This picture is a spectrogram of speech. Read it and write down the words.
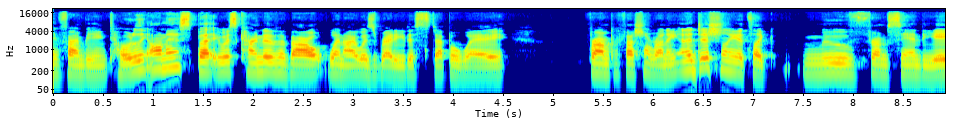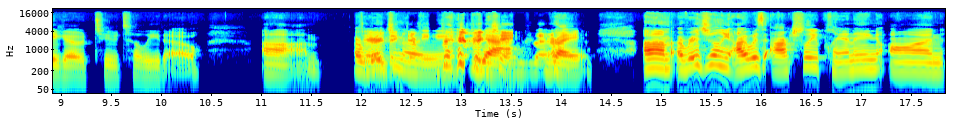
if I'm being totally honest, but it was kind of about when I was ready to step away from professional running. And additionally, it's like move from San Diego to Toledo. Um, very originally, big, very big yeah, change there. Right. Um, originally, I was actually planning on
